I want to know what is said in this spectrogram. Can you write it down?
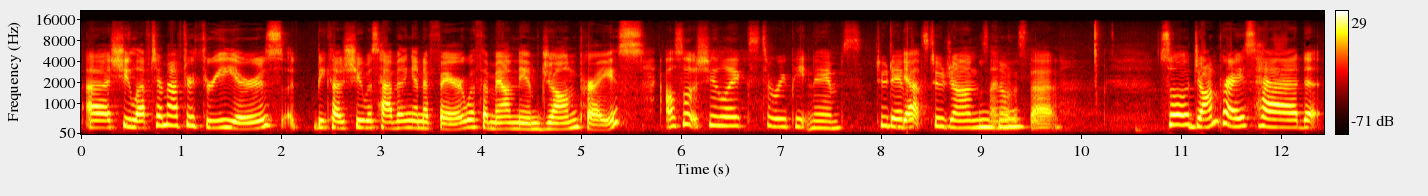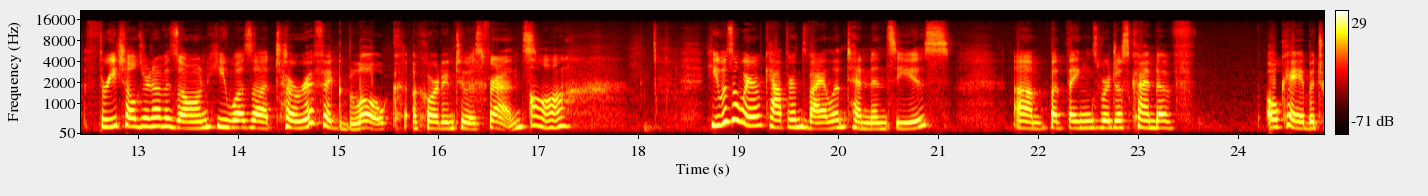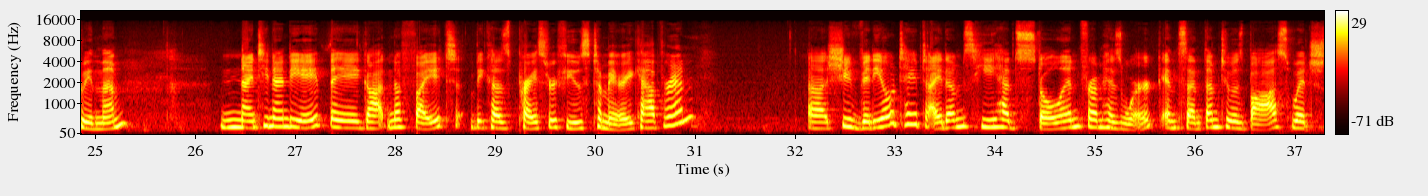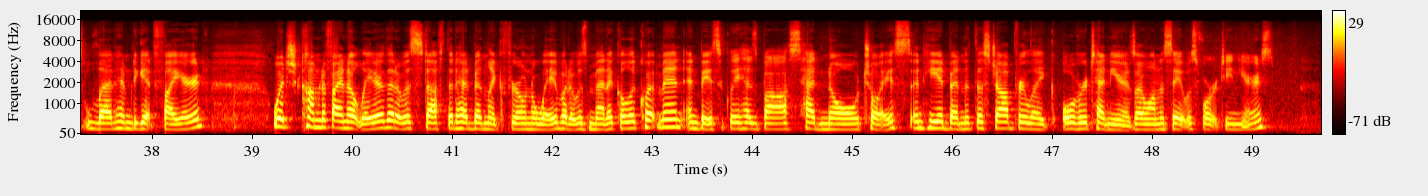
Uh, she left him after three years because she was having an affair with a man named John Price. Also, she likes to repeat names. Two Davids, Yeah. two Johns. I noticed that. So John Price had three children of his own. He was a terrific bloke, according to his friends. Aw. He was aware of Katherine's violent tendencies, um, but things were just kind of okay between them. 1998, they got in a fight because Price refused to marry Katherine. Uh, she videotaped items he had stolen from his work and sent them to his boss, which led him to get fired. Which, come to find out later, that it was stuff that had been like thrown away, but it was medical equipment, and basically his boss had no choice. And he had been at this job for like over 10 years. I want to say it was 14 years.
